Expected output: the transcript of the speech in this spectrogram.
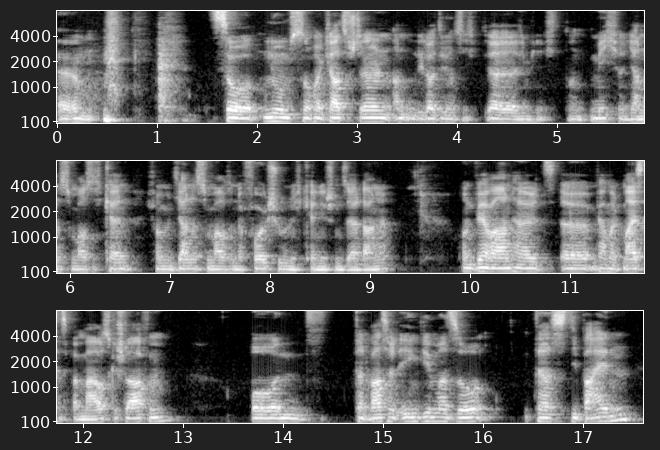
ähm, so, nur um es nochmal klarzustellen, an die Leute, die uns nicht, äh, die mich nicht, und mich und Janis und Marius nicht kennen, ich war mit Janis und Marius in der Volksschule und ich kenne ihn schon sehr lange. Und wir waren halt, äh, wir haben halt meistens bei Marius geschlafen. Und dann war es halt irgendwie immer so, dass die beiden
